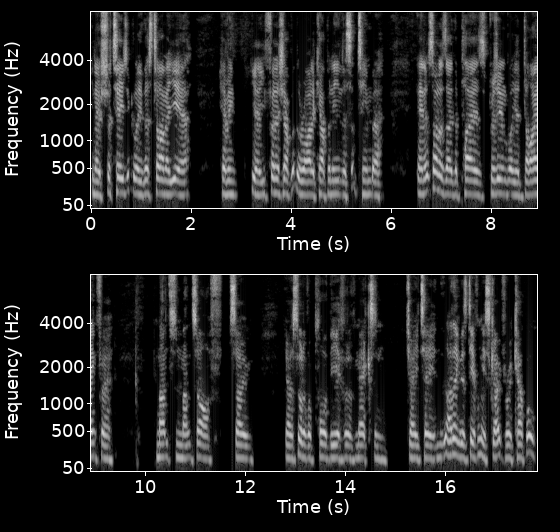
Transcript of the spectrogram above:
you know, strategically this time of year, having you know, you finish up at the Ryder Cup in the end of September, and it's not as though the players presumably are dying for months and months off. So, you know, I sort of applaud the effort of Max and JT, and I think there's definitely scope for a couple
